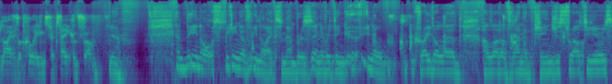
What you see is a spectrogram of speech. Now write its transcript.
live recordings were taken from. Yeah. And you know, speaking of you know ex members and everything, uh, you know, Cradle had a lot of lineup changes throughout the years.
